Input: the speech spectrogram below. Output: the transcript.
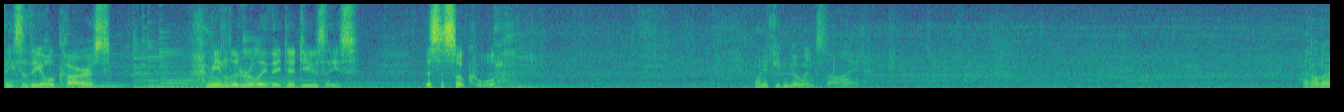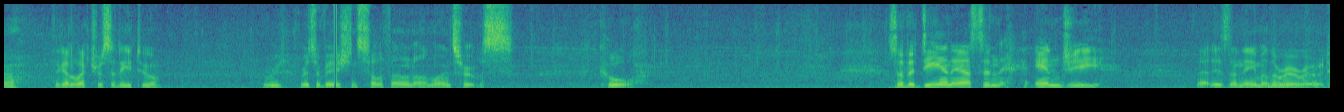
These are the old cars. I mean, literally, they did use these. This is so cool. I wonder if you can go inside. I don't know. They got electricity to them. Re reservations, telephone, online service. Cool. So the DNS and NG, that is the name of the railroad.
